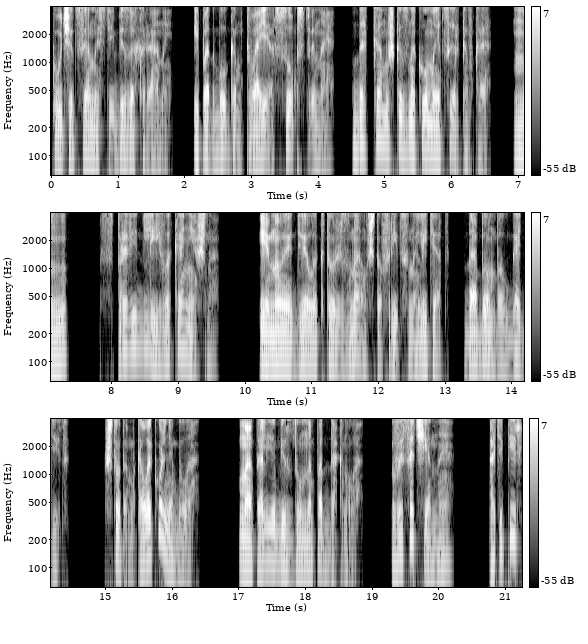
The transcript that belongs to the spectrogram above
куча ценностей без охраны, и под боком твоя собственная, да камушка знакомая церковка. Ну, справедливо, конечно. Иное дело, кто ж знал, что фрицы налетят, да бомба угодит. Что там, колокольня была? Наталья бездумно поддакнула. Высоченная. А теперь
